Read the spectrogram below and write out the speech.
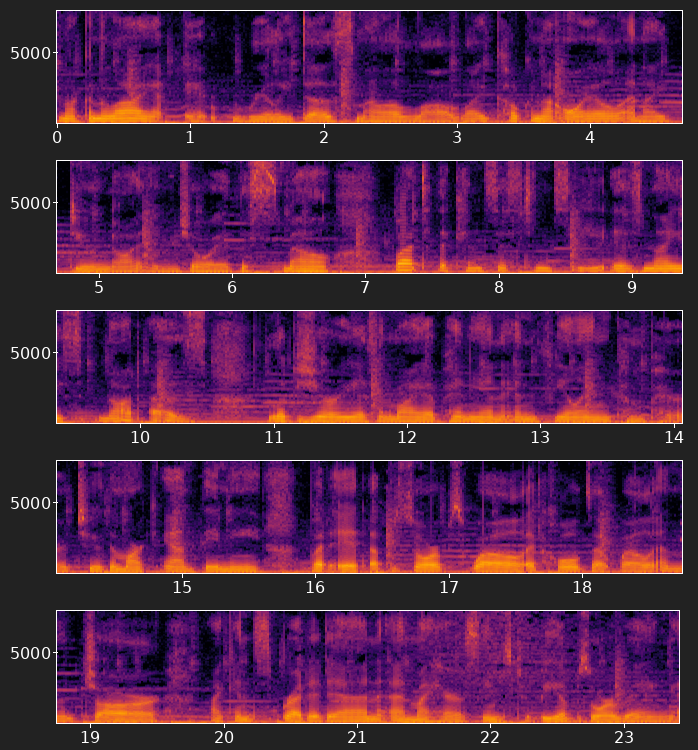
Not gonna lie, it really does smell a lot like coconut oil, and I do not enjoy the smell, but the consistency is nice, not as luxurious in my opinion in feeling compared to the Marc Anthony, but it absorbs well, it holds up well in the jar. I can spread it in and my hair seems to be absorbing.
